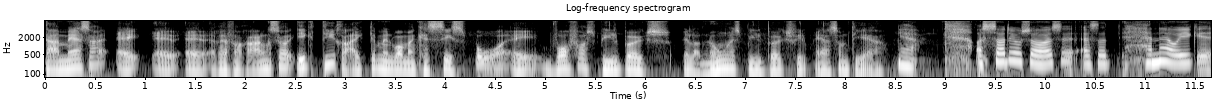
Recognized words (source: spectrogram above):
der er masser af, af, af referencer, ikke direkte, men hvor man kan se spor af, hvorfor Spielbergs, eller nogle af Spielbergs film er, som de er. Ja. Og så er det jo så også, altså han er jo ikke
